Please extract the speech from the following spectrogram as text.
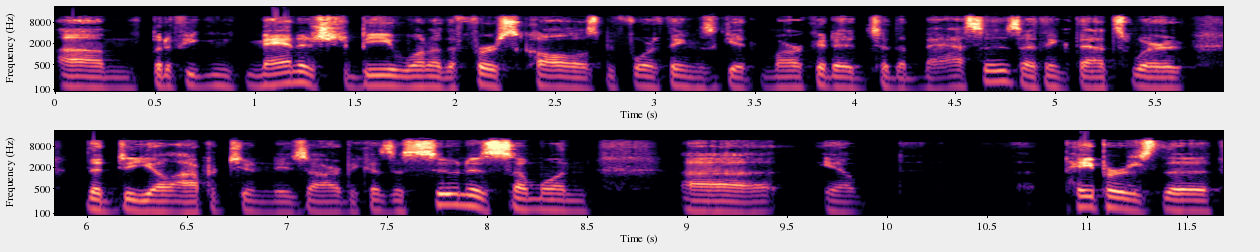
Um, but if you can manage to be one of the first calls before things get marketed to the masses, I think that's where the deal opportunities are. Because as soon as someone, uh, you know, papers the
